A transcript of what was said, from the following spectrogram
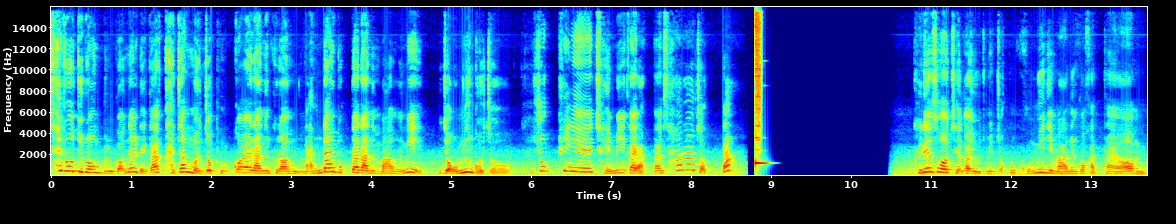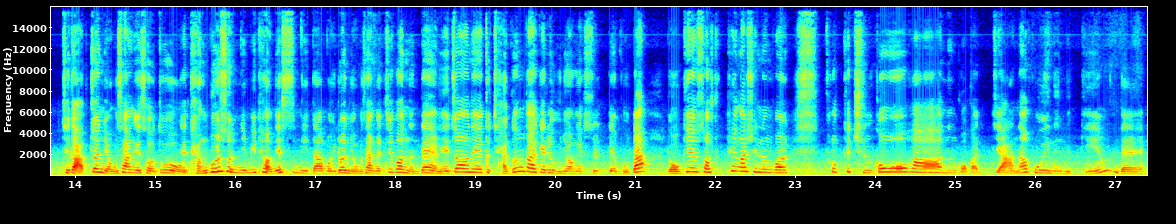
새로 들어온 물건을 내가 가장 먼저 볼 거야 라는 그런 난달복다라는 마음이 이제 없는 거죠. 쇼핑의 재미가 약간 사라졌다? 그래서 제가 요즘에 조금 고민이 많은 것 같아요. 제가 앞전 영상에서도 단골 손님이 변했습니다. 뭐 이런 영상을 찍었는데 예전에 그 작은 가게를 운영했을 때보다 여기에서 쇼핑하시는 걸 그렇게 즐거워하는 것 같지 않아 보이는 느낌. 네.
